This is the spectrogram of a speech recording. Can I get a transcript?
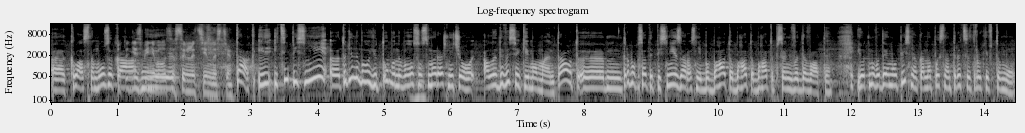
е, класна музика. А тоді змінювалися І- сильно цінності. так, і, і ці пісні е, тоді не було Ютубу, не було соцмереж, нічого. Але дивись, який момент. Та? От, е, треба писати пісні зараз, ніби багато, багато, багато пісень видавати. І от ми видаємо пісню, яка написана 30 років тому.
